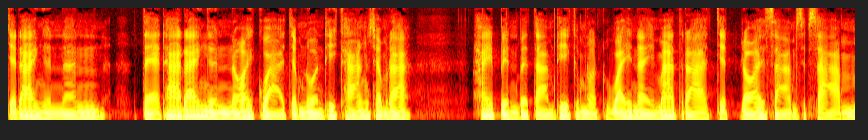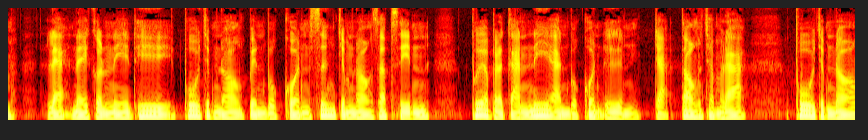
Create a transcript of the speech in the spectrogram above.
จะได้เงินนั้น แต่ถ้าได้เงินน้อยกว่าจำนวนที่ค้างชำระ ให้เป็นไปตามที่กำหนดไว้ในมาตรา 733 และในกรณีที่ผู้จำนองเป็นบุคคลซึ่งจำนองทรัพย์สิน เพื่อประกันหนี้อันบุคคลอื่นจะต้องชำระ ผู้จำนอง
